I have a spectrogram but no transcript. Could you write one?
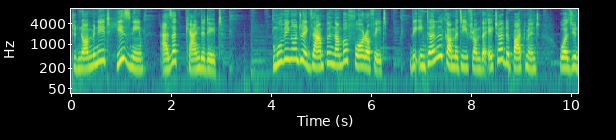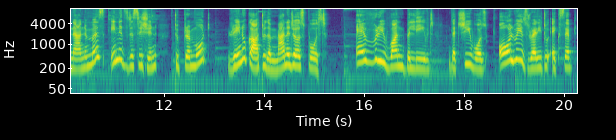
to nominate his name as a candidate. Moving on to example number 4 of 8. The internal committee from the HR department was unanimous in its decision to promote Renuka to the manager's post. Everyone believed that she was always ready to accept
